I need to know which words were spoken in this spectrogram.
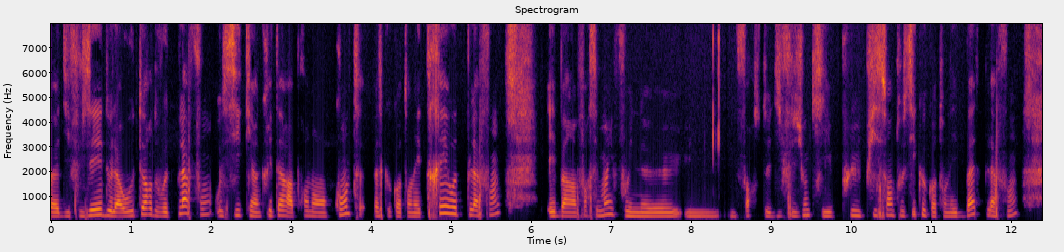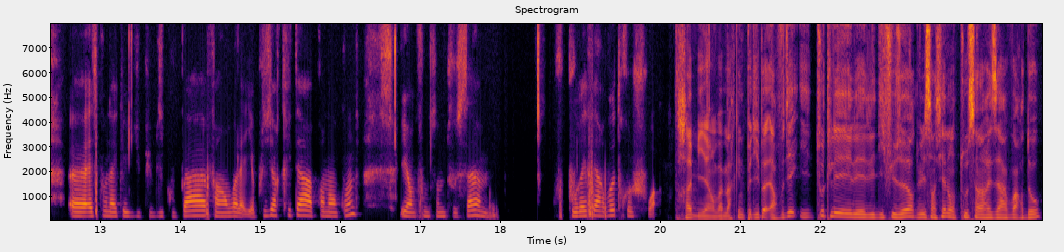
euh, diffuser, de la hauteur de votre plafond aussi, qui est un critère à prendre en compte, parce que quand on est très haut de plafond, et ben forcément il faut une, une, une force de diffusion qui est plus puissante aussi que quand on est bas de plafond. Euh, Est-ce qu'on accueille du public ou pas? Enfin voilà, il y a plusieurs critères à prendre en compte, et en fonction de tout ça, vous pourrez faire votre choix. Très bien, on va marquer une petite. Alors, vous dites, toutes les, diffuseurs d'huile essentielle ont tous un réservoir d'eau?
